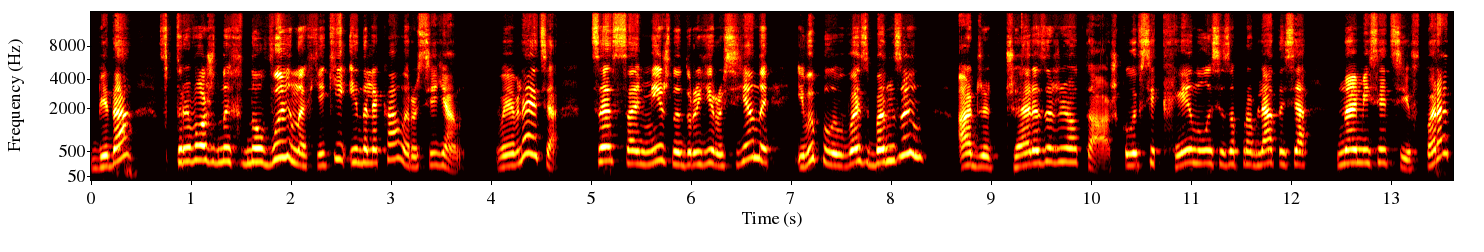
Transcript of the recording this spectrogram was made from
Біда в тривожних новинах, які і налякали росіян. Виявляється, це самі ж недорогі росіяни і випили весь бензин. Адже через ажіотаж, коли всі кинулися заправлятися на місяці вперед,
